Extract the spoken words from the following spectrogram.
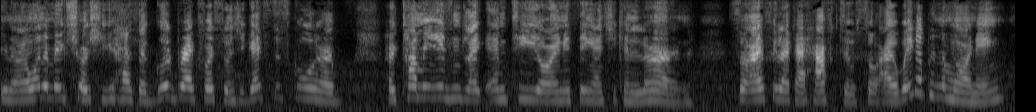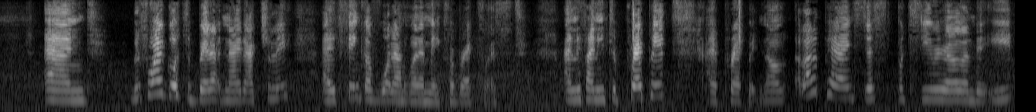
You know, I want to make sure she has a good breakfast when she gets to school. Her her tummy isn't like empty or anything, and she can learn. So I feel like I have to. So I wake up in the morning, and before I go to bed at night, actually, I think of what I'm going to make for breakfast and if I need to prep it I prep it. Now a lot of parents just put cereal and they eat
